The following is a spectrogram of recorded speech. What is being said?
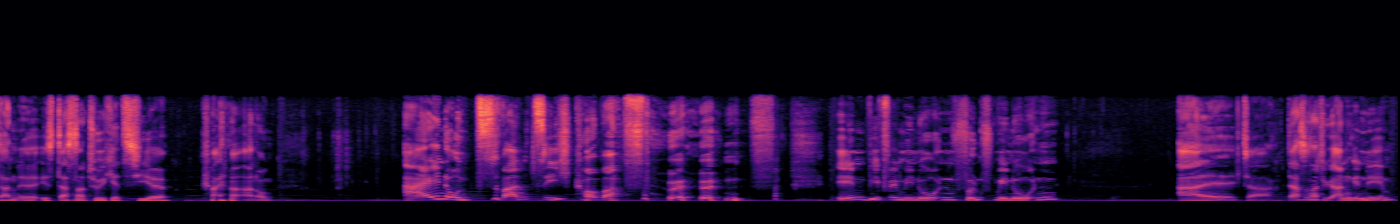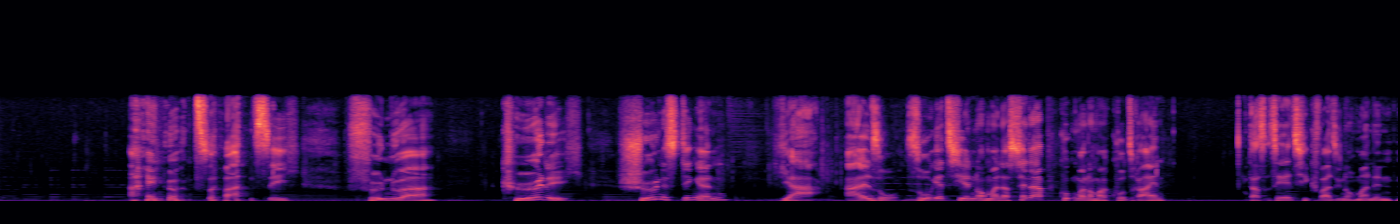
dann äh, ist das natürlich jetzt hier, keine Ahnung, 21,5 in wie viel Minuten? 5 Minuten? Alter, das ist natürlich angenehm. 21 Fünfer König. Schönes Dingen. Ja, also, so jetzt hier nochmal das Setup. Gucken wir nochmal kurz rein. Das ist ja jetzt hier quasi nochmal ein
